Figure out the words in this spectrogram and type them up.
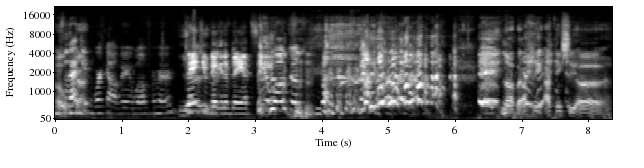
Oh, so that God. didn't work out very well for her. Yeah, Thank you, yeah. negative Dance. You're welcome. no, but I think I think she uh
